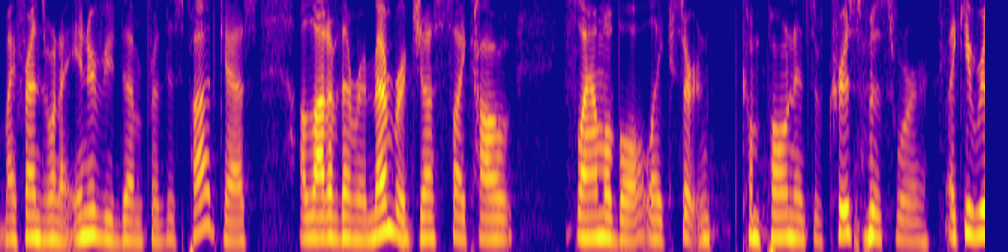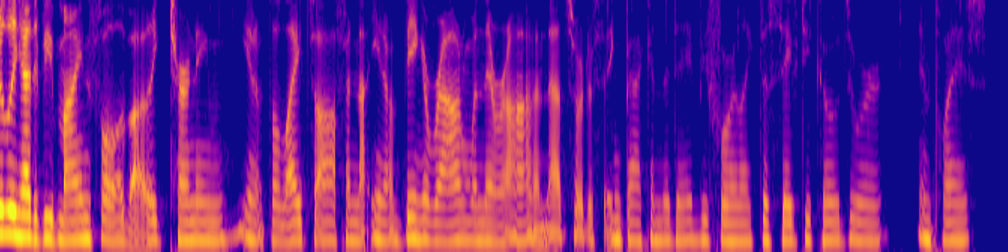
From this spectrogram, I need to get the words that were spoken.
my friends when I interviewed them for this podcast, a lot of them remember just like how flammable like certain components of Christmas were. Like you really had to be mindful about like turning, you know, the lights off and not, you know, being around when they were on and that sort of thing back in the day before like the safety codes were in place.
